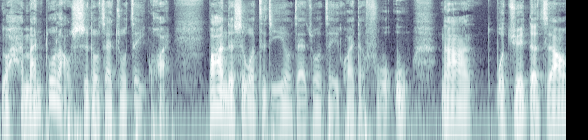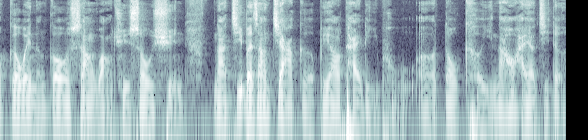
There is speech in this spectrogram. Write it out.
有还蛮多老师都在做这一块，包含的是我自己也有在做这一块的服务。那我觉得只要各位能够上网去搜寻，那基本上价格不要太离谱，呃，都可以。然后还要记得，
